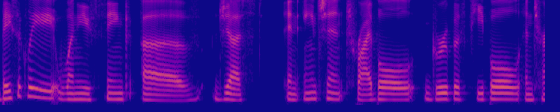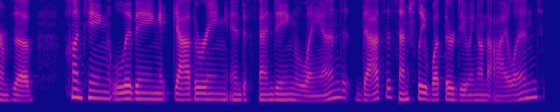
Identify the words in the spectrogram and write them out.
Basically, when you think of just an ancient tribal group of people in terms of hunting, living, gathering, and defending land, that's essentially what they're doing on the island.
